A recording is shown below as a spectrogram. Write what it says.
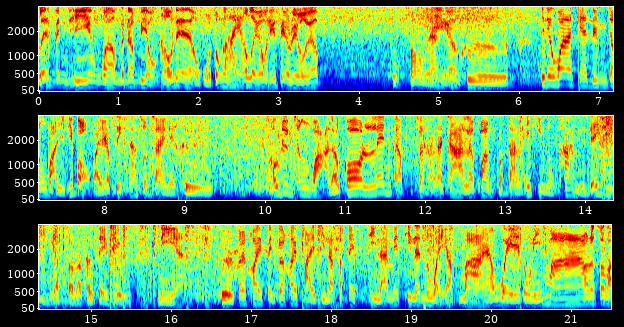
เล่นเป็นทีมความเป็นระเบียบของเขาเนี่ยโอ้โหต้องให้เขาเลยครับวันนี้เซริลครับถูกต้องนะนี่ครับคือ เรียกได้ว่าแกดึงจังหวะอย่างที่บอกไปครับสิ่งที่น่าสนใจเนี่ยคือ เขาดึงจังหวะแล้วก็เล่นกับสถานการณ์และความกดดันให้ทีมตรงข้ามเนี่ยได้ดีครับสำหรับทางเซวิลนี่ฮะคือค่อยๆ เป็นค่อย ๆ ไปทีละสเต็ปทีละเม็ดทีละหน่วยครับมาฮะเวตรงนี้มาแล้วสไล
